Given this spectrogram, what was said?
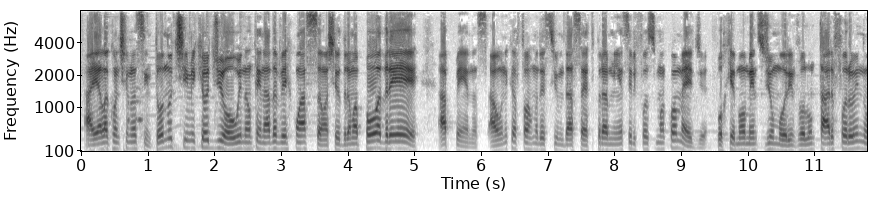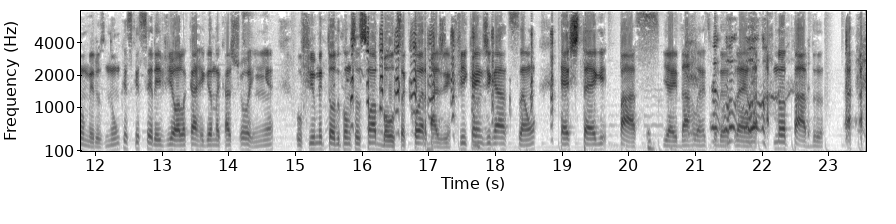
Aí ela continua assim: tô no time que odiou e não tem nada a ver com a ação. Achei o drama podre apenas. A única forma desse filme dar certo pra mim é se ele fosse uma comédia. Porque momentos de humor involuntário foram inúmeros. Nunca esquecerei Viola carregando a cachorrinha. O filme todo como se fosse uma bolsa. Coragem. Fica a indignação. Hashtag paz. E aí Darlan respondeu pra ela: anotado.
